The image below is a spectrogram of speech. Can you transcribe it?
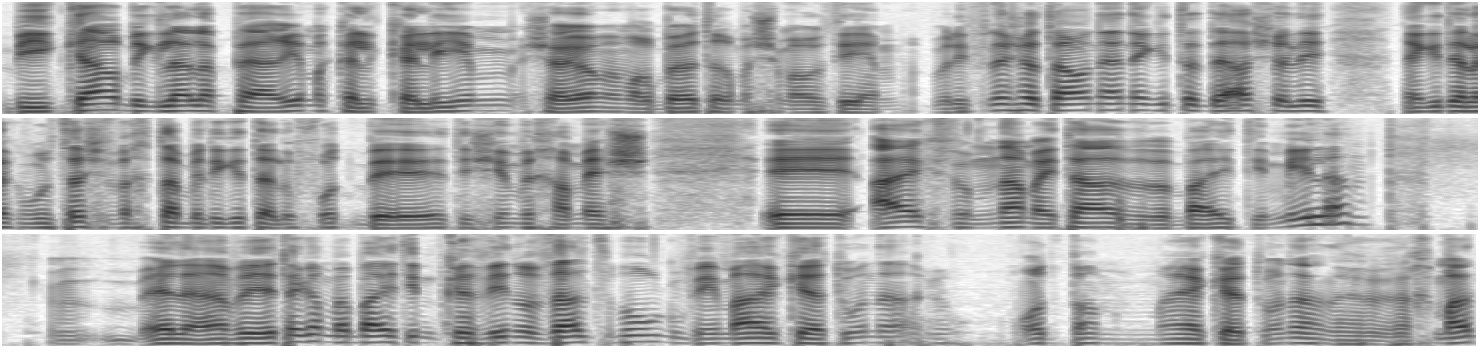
בעיקר בגלל הפערים הכלכליים שהיום הם הרבה יותר משמעותיים. ולפני שאתה עונה נגיד את הדעה שלי, נגיד על הקבוצה שזכתה בליגת האלופות ב-95, אה, אייקס אמנם הייתה בבית עם מילאן, והיא הייתה גם בבית עם קווינו זלצבורג ועם אייק אתונה, עוד פעם אייק אתונה, נחמד,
